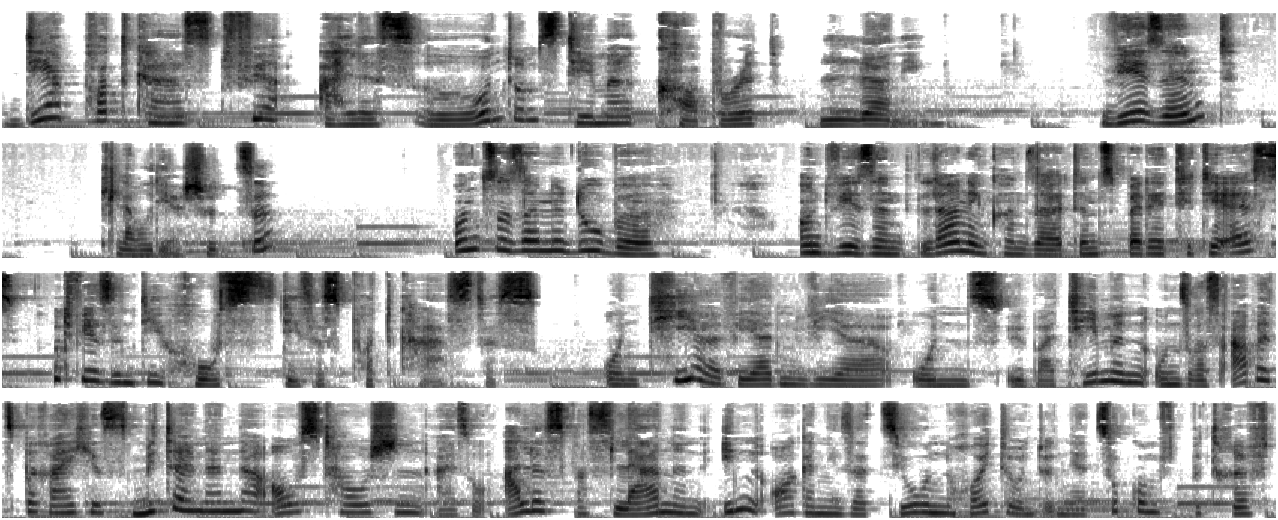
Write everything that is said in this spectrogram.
der Podcast für alles rund ums Thema Corporate Learning. Wir sind Claudia Schütze und Susanne Dube. Und wir sind Learning Consultants bei der TTS. Und wir sind die Hosts dieses Podcastes. Und hier werden wir uns über Themen unseres Arbeitsbereiches miteinander austauschen, also alles, was Lernen in Organisationen heute und in der Zukunft betrifft.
